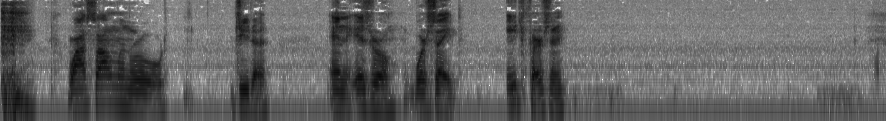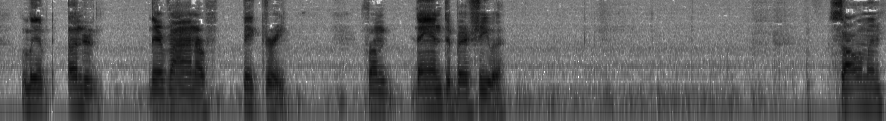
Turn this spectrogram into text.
While Solomon ruled, Judah and Israel were saved. Each person lived under their vine or fig tree from Dan to Beersheba. Solomon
